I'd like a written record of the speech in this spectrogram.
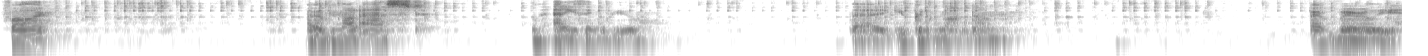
Father, I have not asked anything of you that you could have not done. I've barely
